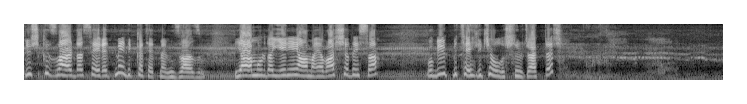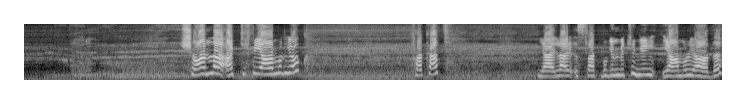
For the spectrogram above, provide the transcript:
düşük hızlarda seyretmeye dikkat etmemiz lazım. Yağmurda yeni yağmaya başladıysa bu büyük bir tehlike oluşturacaktır. Şu anda aktif bir yağmur yok. Fakat Yerler ıslak. Bugün bütün gün yağmur yağdı.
